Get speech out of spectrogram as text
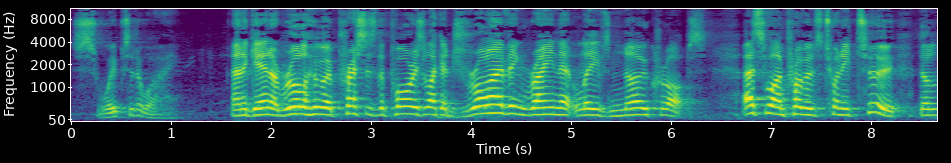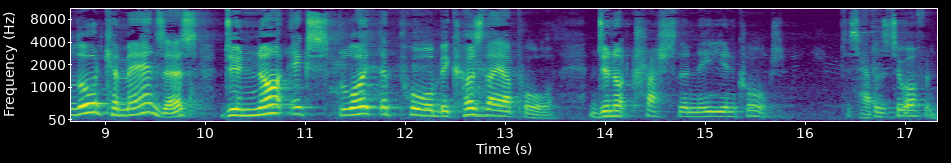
sweeps it away. And again, a ruler who oppresses the poor is like a driving rain that leaves no crops. That's why in Proverbs 22, the Lord commands us do not exploit the poor because they are poor. Do not crush the needy in court. This happens too often.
